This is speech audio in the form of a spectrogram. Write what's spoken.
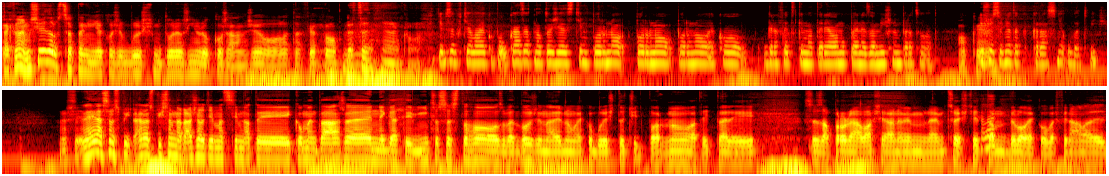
Tak to nemusí být rozcepený, jako že budeš mít otevřený do kořán, že jo, ale tak jako... Decentně jako. Tím jsem chtěla jako poukázat na to, že s tím porno, porno, porno jako grafickým materiálem úplně nezamýšlím pracovat. Okay. Když si mě tak krásně uvetvíš. Ne, já jsem spíš, hele, spíš jsem narážel tím s tím na ty komentáře negativní, co se z toho zvedlo, že najednou jako budeš točit porno a teď tady se zaprodáváš, já nevím, nevím, co ještě Hele. tam bylo, jako ve finále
